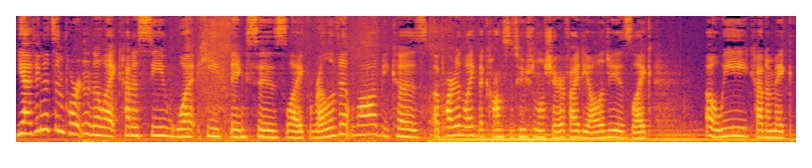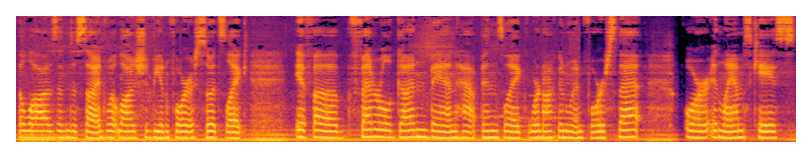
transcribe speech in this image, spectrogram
Yeah, I think it's important to like kind of see what he thinks is like relevant law because a part of like the constitutional sheriff ideology is like, oh, we kind of make the laws and decide what laws should be enforced. So it's like if a federal gun ban happens, like we're not going to enforce that. Or in Lamb's case,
